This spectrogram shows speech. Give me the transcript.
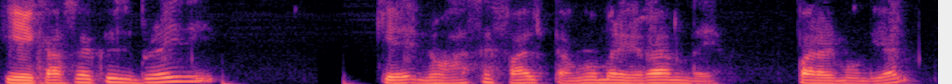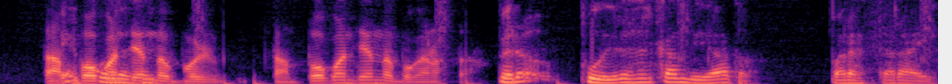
Y en el caso de Chris Brady, que nos hace falta un hombre grande para el Mundial. Tampoco entiendo, por, tampoco entiendo por qué no está. Pero pudiera ser candidato para estar ahí.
